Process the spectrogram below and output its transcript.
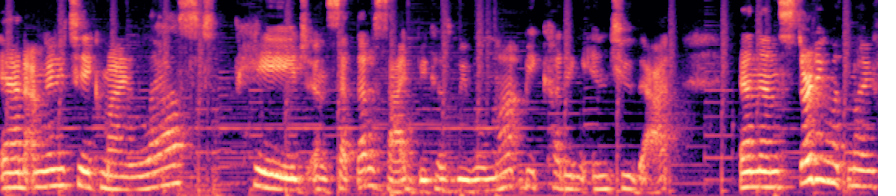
and I'm going to take my last page and set that aside because we will not be cutting into that. And then starting with my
